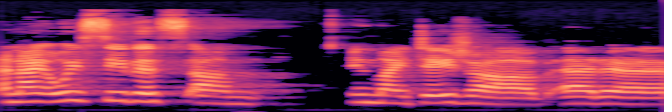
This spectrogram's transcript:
And I always see this um, in my day job at a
